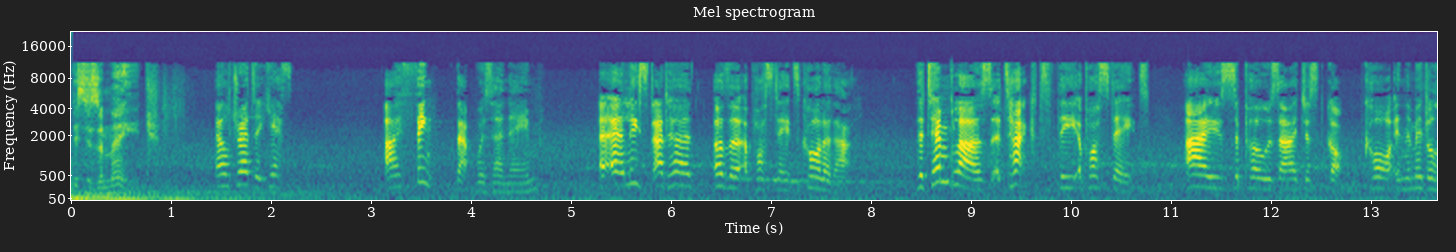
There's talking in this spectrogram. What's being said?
This is a mage. Eldreda, yes. I think that was her name. A- at least I'd heard other apostates call her that. The Templars attacked the apostate. I suppose I just got caught in the middle.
